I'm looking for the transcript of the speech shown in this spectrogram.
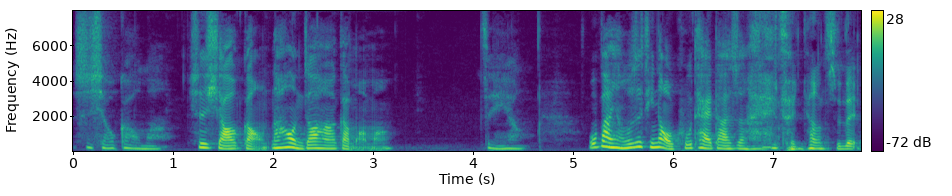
是小狗吗？是小狗。然后你知道他要干嘛吗？怎样？我本来想说是听到我哭太大声，还是怎样之类。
